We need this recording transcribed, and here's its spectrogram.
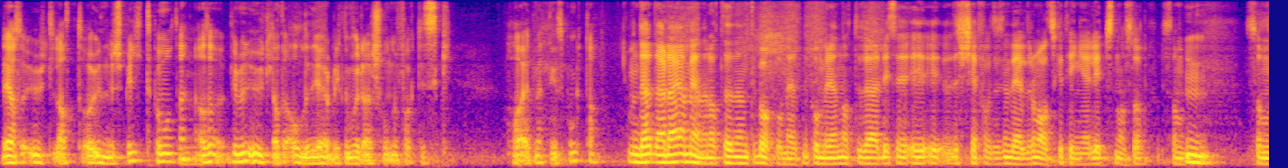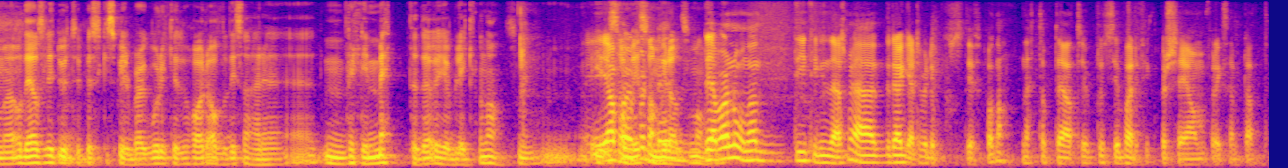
Det er altså utelatt og underspilt. på en måte. Altså, Filmen utelater alle de øyeblikkene hvor relasjoner faktisk har et metningspunkt. da. Men det, det er der jeg mener at den tilbakeholdenheten kommer igjen. At det, er disse, det skjer faktisk en del dramatiske ting i ellipsen også. Som, Mm. som, og det er også litt utypisk Spielberg, hvor ikke du har alle disse her eh, veldig mettede øyeblikkene. da, som, i, Ja, for, samme, i for samme det, grad som andre. det var noen av de tingene der som jeg reagerte veldig positivt på. da Nettopp det at vi plutselig bare fikk beskjed om for eksempel at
